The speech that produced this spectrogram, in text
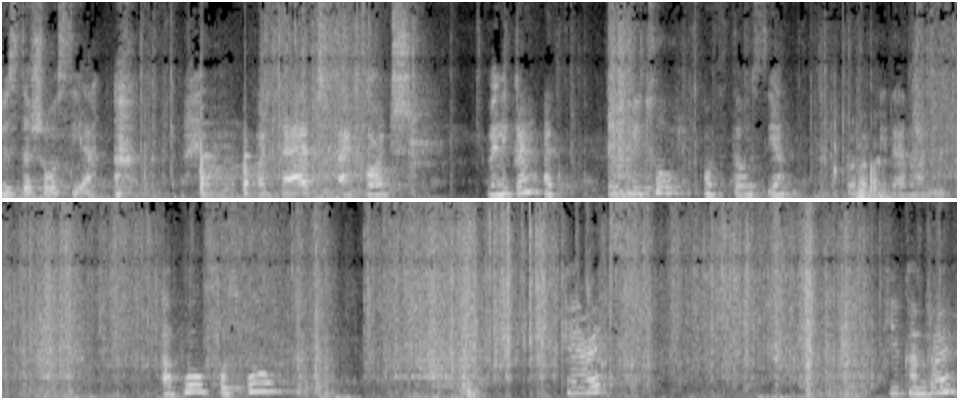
Worcester sauce yeah got that. I got vinegar. I, actually two of those yeah apple for school. Carrots. Cucumber.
